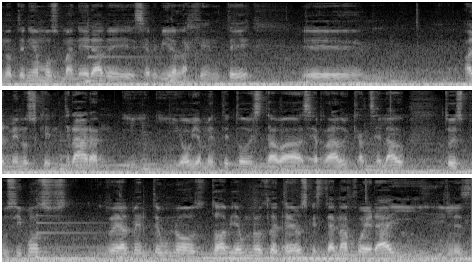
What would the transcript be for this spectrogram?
no teníamos manera de servir a la gente. Eh, al menos que entraran y, obviamente todo estaba cerrado y cancelado. Entonces pusimos realmente unos, todavía unos letreros que están afuera y, les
